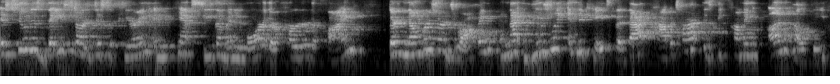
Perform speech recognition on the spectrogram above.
As soon as they start disappearing and you can't see them anymore, they're harder to find, their numbers are dropping, and that usually indicates that that habitat is becoming unhealthy,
